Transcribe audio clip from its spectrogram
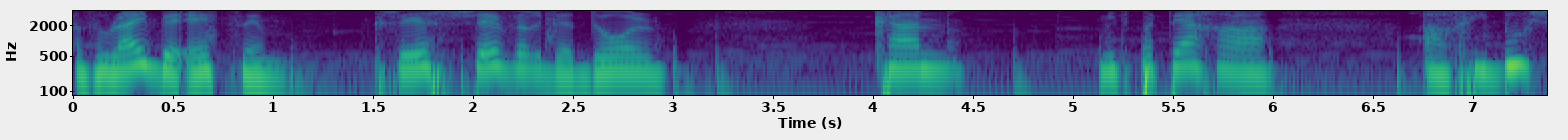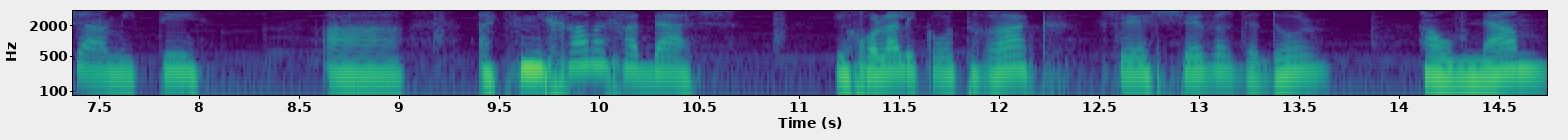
אז אולי בעצם כשיש שבר גדול, כאן מתפתח החידוש האמיתי, הצמיחה מחדש, יכולה לקרות רק כשיש שבר גדול? האומנם?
